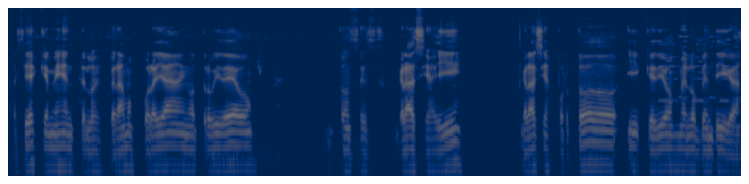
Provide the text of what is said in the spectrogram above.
Así es que mi gente, los esperamos por allá en otro video. Entonces, gracias ahí. Gracias por todo y que Dios me los bendiga.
